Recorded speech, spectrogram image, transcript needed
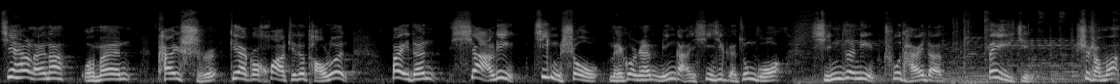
接下来呢，我们开始第二个话题的讨论。拜登下令禁售美国人敏感信息给中国，行政令出台的背景是什么？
